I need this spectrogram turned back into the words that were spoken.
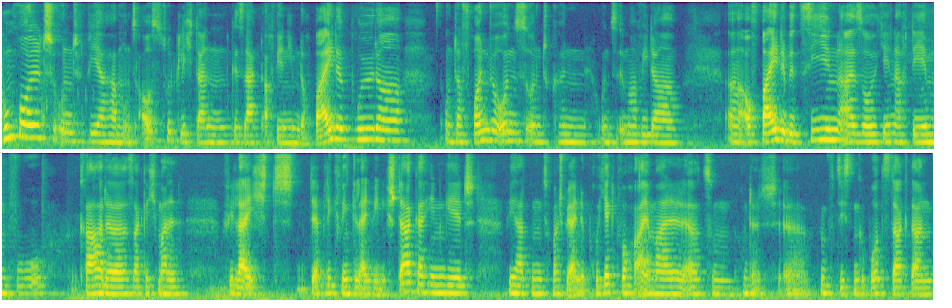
Humboldt und wir haben uns ausdrücklich dann gesagt, ach, wir nehmen doch beide Brüder und da freuen wir uns und können uns immer wieder äh, auf beide beziehen. Also je nachdem, wo gerade, sag ich mal, vielleicht der Blickwinkel ein wenig stärker hingeht, wir hatten zum Beispiel eine Projektwoche einmal äh, zum 150. Geburtstag dann.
